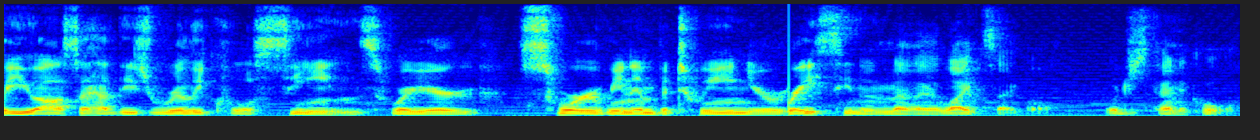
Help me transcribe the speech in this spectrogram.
but you also have these really cool scenes where you're swerving in between, you're racing another light cycle, which is kind of cool.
